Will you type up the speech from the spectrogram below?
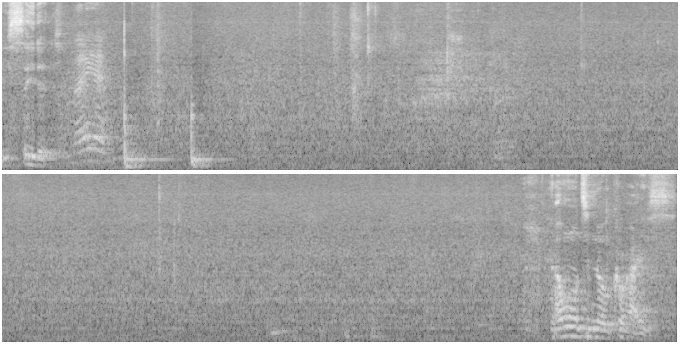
be seated. Man. I want to know Christ.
